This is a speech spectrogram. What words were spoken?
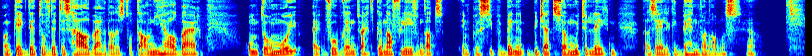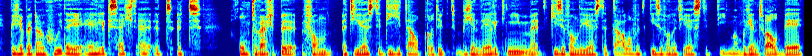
van kijk, dit of dit is haalbaar, dat is totaal niet haalbaar. Om toch een mooi eh, voorbereidend werk te kunnen afleveren dat in principe binnen het budget zou moeten liggen, dat is eigenlijk het begin van alles. Ja. Begrijp je dan goed dat je eigenlijk zegt, het, het ontwerpen van het juiste digitaal product begint eigenlijk niet met het kiezen van de juiste taal of het kiezen van het juiste team, maar begint wel bij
